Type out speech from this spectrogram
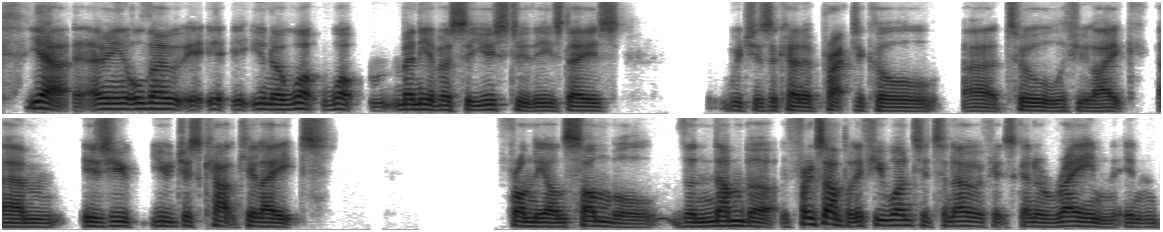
yeah, I mean, although it, it, you know what what many of us are used to these days, which is a kind of practical uh, tool, if you like, um, is you you just calculate from the ensemble the number. For example, if you wanted to know if it's going to rain in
